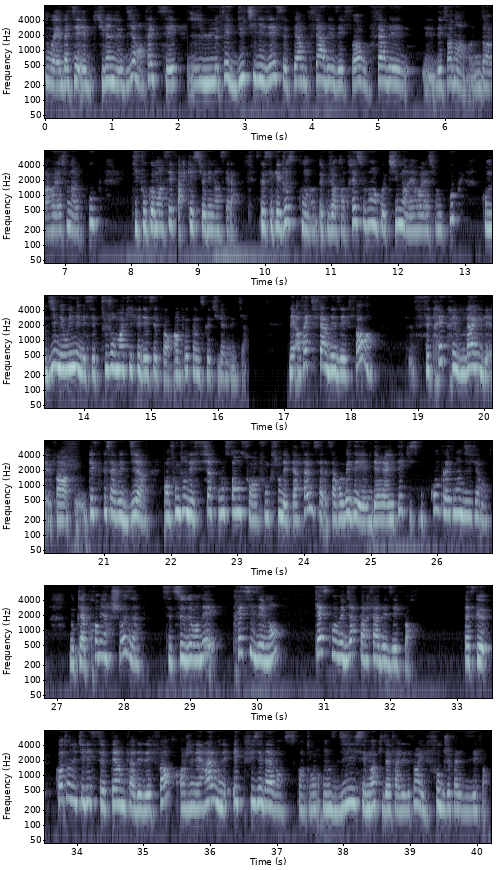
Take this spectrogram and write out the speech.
Ouais, bah tu viens de le dire, en fait, c'est le fait d'utiliser ce terme faire des efforts ou faire des, efforts dans, la relation dans le couple qu'il faut commencer par questionner dans ce cas-là. Parce que c'est quelque chose que j'entends très souvent en coaching dans les relations de couple, qu'on me dit, mais oui, mais, mais c'est toujours moi qui fais des efforts, un peu comme ce que tu viens de me dire. Mais en fait, faire des efforts, c'est très très vague. Enfin, qu'est-ce que ça veut dire? En fonction des circonstances ou en fonction des personnes, ça, revêt des, réalités qui sont complètement différentes. Donc la première chose, c'est de se demander précisément qu'est-ce qu'on veut dire par faire des efforts? Parce que quand on utilise ce terme faire des efforts, en général, on est épuisé d'avance. Quand on, se dit c'est moi qui dois faire des efforts, il faut que je fasse des efforts.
